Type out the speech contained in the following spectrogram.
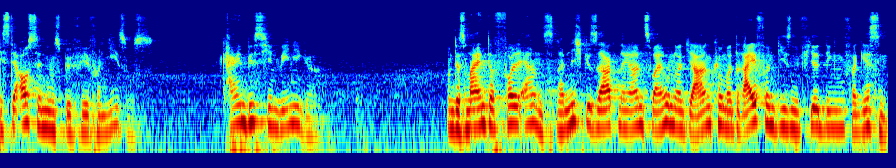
ist der Aussendungsbefehl von Jesus. Kein bisschen weniger. Und das meint er voll ernst. Er hat nicht gesagt, naja, in 200 Jahren können wir drei von diesen vier Dingen vergessen.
